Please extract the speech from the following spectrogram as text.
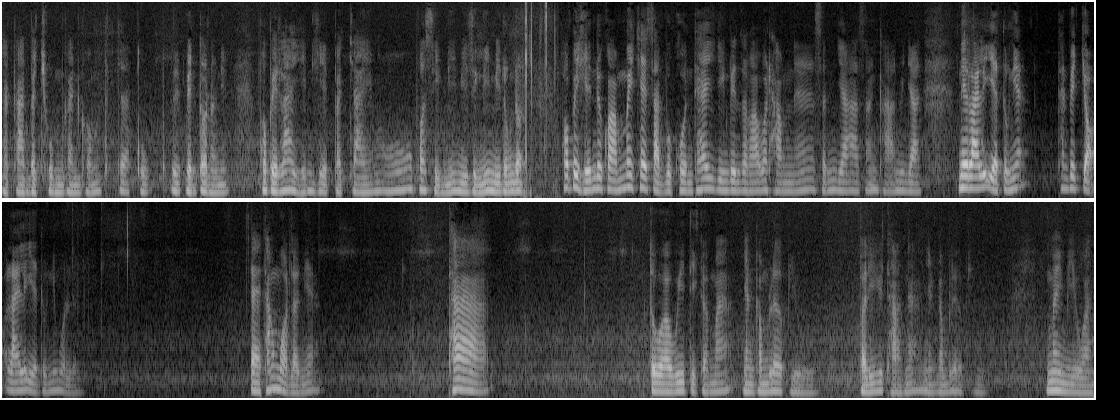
จากการประชุมกันของจักรุเป็นต้นเหล่านี้พอไปไล่เห็นเหตุปัจจัยโอ้เพราะสิ่งนี้มีสิ่งนี้มีตรงนั้นพอไปเห็นด้วยความไม่ใช่สัตว์บุคคลแท้จริงเป็นสภาวธรรมนะ สัญญาสังขารวิญญาณ ในรายละเอียดตรงเนี้ย ท่านไปเจาะรายละเอียดตรงนี้หมดเลย แต่ทั้งหมดเหล่านี้ถ้าตัววิติกรมะยังกำเริบอยู่ ปริยุทธานะยังกำเริบอยู่ ไม่มีวัน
